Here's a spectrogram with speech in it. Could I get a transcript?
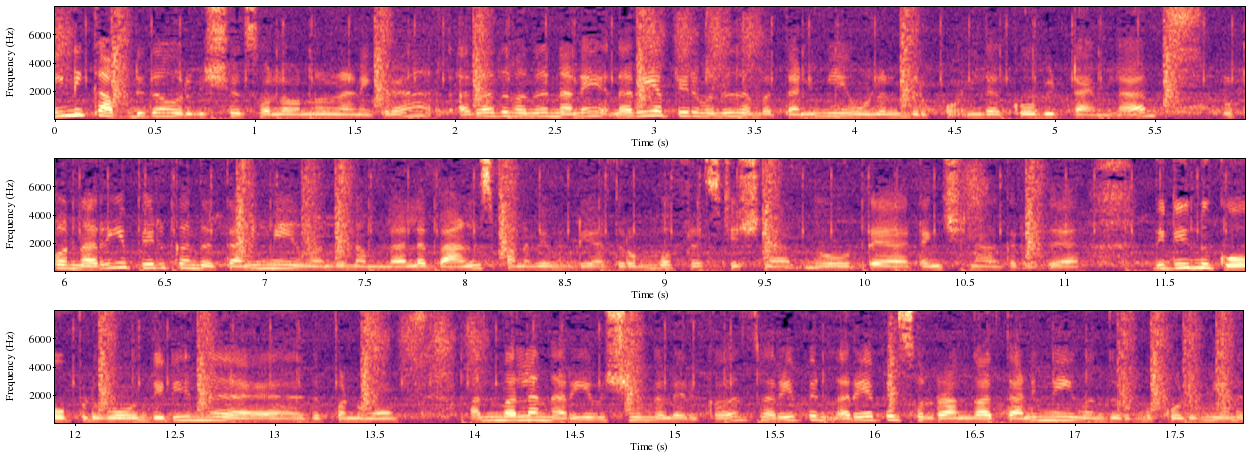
இன்றைக்கி இன்னைக்கு அப்படி தான் ஒரு விஷயம் சொல்லணும்னு நினைக்கிறேன். அதாவது வந்து நிறைய நிறைய பேர் வந்து நம்ம தனிமையை உணர்ந்திருப்போம் இந்த கோவிட் டைமில் இப்போ நிறைய பேருக்கு அந்த தனிமையை வந்து நம்மளால் பேலன்ஸ் பண்ணவே முடியாது. ரொம்ப ஃப்ரெஸ்ட்ரேஷனாக இருந்தோம் டென்ஷன் ஆகுறது திடீர்னு கோவப்படுவோம் திடீர்னு இது பண்ணுவோம். அந்த மாதிரிலாம் நிறைய விஷயங்கள் இருக்குது நிறைய பேர் நிறைய பேர் சொல்கிறாங்க தனிமை வந்து ரொம்ப கொடுமையான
